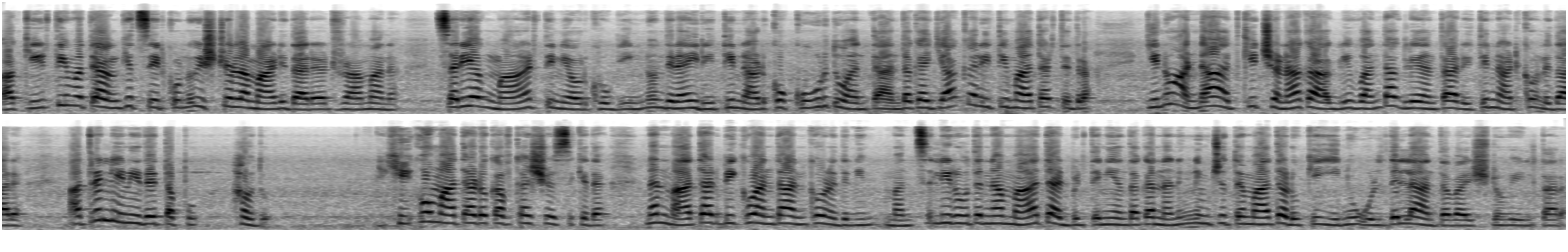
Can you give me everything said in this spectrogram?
ಆ ಕೀರ್ತಿ ಮತ್ತೆ ಅಂಕಿತ್ ಸೇರಿಕೊಂಡು ಇಷ್ಟೆಲ್ಲ ಮಾಡಿದ್ದಾರೆ ಡ್ರಾಮಾನ. ಸರಿಯಾಗಿ ಮಾಡ್ತೀನಿ ಅವ್ರಿಗೆ ಹೋಗಿ ಇನ್ನೊಂದಿನ ಈ ರೀತಿ ನಡ್ಕೋ ಕೂರ್ದು ಅಂತ ಅಂದಾಗ ಯಾಕೆ ಆ ರೀತಿ ಮಾತಾಡ್ತಿದ್ರ? ಏನೋ ಅಣ್ಣ ಅದಕ್ಕೆ ಚೆನ್ನಾಗಾಗಲಿ ಒಂದಾಗಲಿ ಅಂತ ಆ ರೀತಿ ನಡ್ಕೊಂಡಿದ್ದಾರೆ. ಅದರಲ್ಲಿ ಏನಿದೆ ತಪ್ಪು? ಹೌದು. ಹೀಗೂ ಮಾತಾಡೋಕೆ ಅವಕಾಶ ಸಿಕ್ಕಿದೆ. ನಾನು ಮಾತಾಡಬೇಕು ಅಂತ ಅನ್ಕೊಂಡಿದ್ದೀನಿ. ಮನಸ್ಸಲ್ಲಿರೋದನ್ನು ಮಾತಾಡ್ಬಿಡ್ತೀನಿ ಅಂದಾಗ ನನಗೆ ನಿಮ್ಮ ಜೊತೆ ಮಾತಾಡೋಕ್ಕೆ ಏನೂ ಉಳ್ದಿಲ್ಲ ಅಂತ ವೈಷ್ಣು ಹೇಳ್ತಾರೆ.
